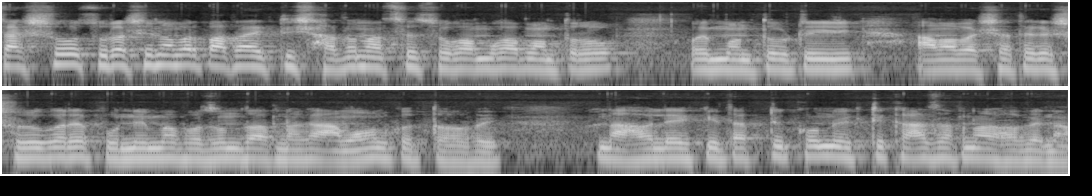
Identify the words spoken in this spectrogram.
চারশো চুরাশি নম্বর পাতা একটি সাধন আছে চোখামোখা মন্ত্র। ওই মন্ত্রটি আমাবাস্যা থেকে শুরু করে পূর্ণিমা পর্যন্ত আপনাকে আমল করতে হবে। না হলে কিতাবটি কোনো একটি কাজ আপনার হবে না।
